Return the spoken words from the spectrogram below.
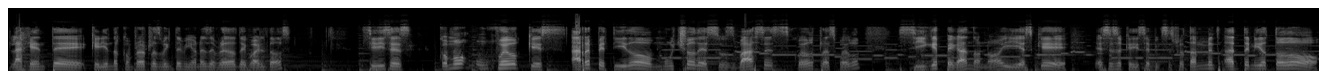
la gente queriendo comprar otros 20 millones de Breath of the Wild 2. Si dices, como un juego que ha repetido mucho de sus bases juego tras juego sigue pegando, ¿no? Y es que es eso que dice Pixelshot. Han, han tenido todo,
